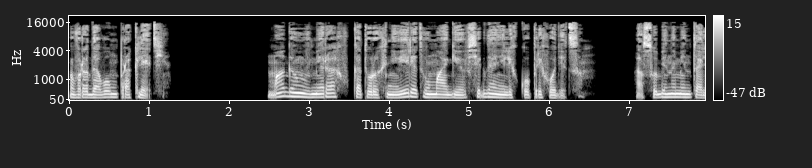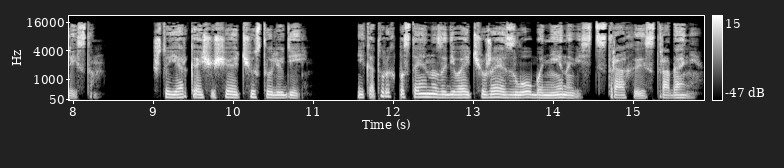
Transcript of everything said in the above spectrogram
в родовом проклятии. Магам в мирах, в которых не верят в магию, всегда нелегко приходится. Особенно менталистам, что ярко ощущают чувства людей, и которых постоянно задевает чужая злоба, ненависть, страх и страдания.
